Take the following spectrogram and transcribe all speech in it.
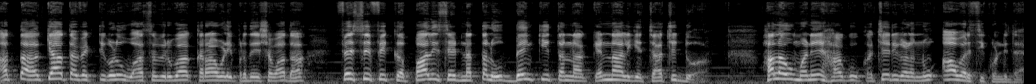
ಅತ್ತ ಅಖ್ಯಾತ ವ್ಯಕ್ತಿಗಳು ವಾಸವಿರುವ ಕರಾವಳಿ ಪ್ರದೇಶವಾದ ಪೆಸಿಫಿಕ್ ಪಾಲಿಸೆಡ್ನತ್ತಲೂ ಬೆಂಕಿ ತನ್ನ ಕೆನ್ನಾಲಿಗೆ ಚಾಚಿದ್ದು. ಹಲವು ಮನೆ ಹಾಗೂ ಕಚೇರಿಗಳನ್ನು ಆವರಿಸಿಕೊಂಡಿದೆ.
